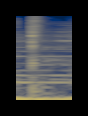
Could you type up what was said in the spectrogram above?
you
